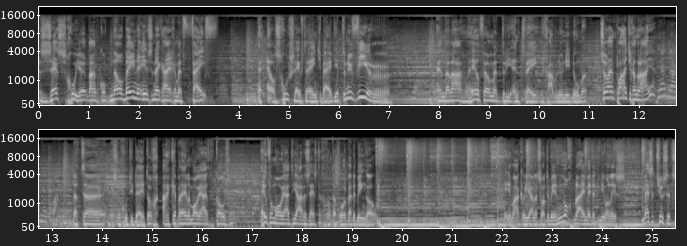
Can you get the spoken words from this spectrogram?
6 goeie. Dan komt Nel Benen in zijn nek hijgen met 5. En Els Goes heeft er eentje bij. Die heeft er nu 4. En daarna heel veel met 3 en 2. Die gaan we nu niet noemen. Zullen wij een plaatje gaan draaien? Ja, draai maar klaar. Dat eh, is een goed idee, toch? Ah, ik heb een hele mooie uitgekozen. Heel veel mooie uit de jaren 60, want dat hoort bij de bingo. En die maken we Janne Sotomeer nog blij mee dat hij nu al is. Massachusetts.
